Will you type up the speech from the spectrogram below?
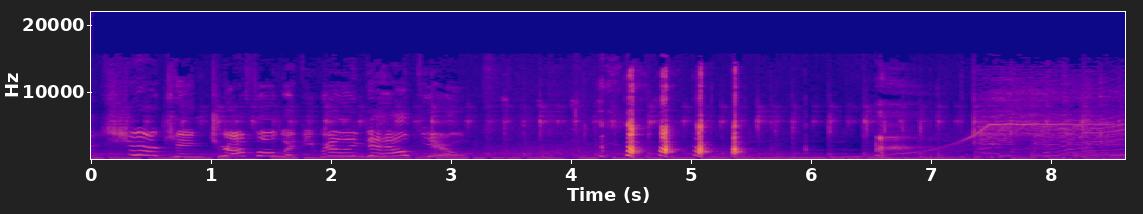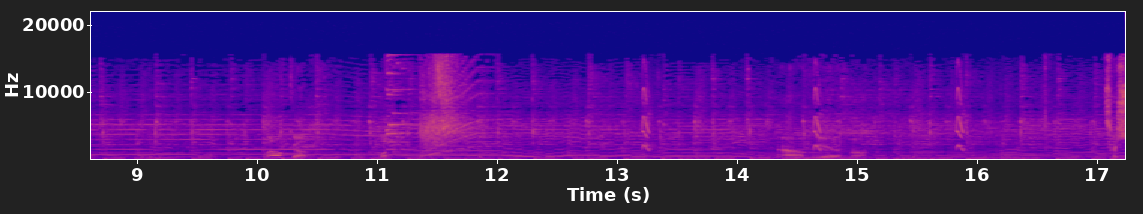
I'm sure King Truffle would be willing to help you. Welcome. What? Oh, beautiful. Such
